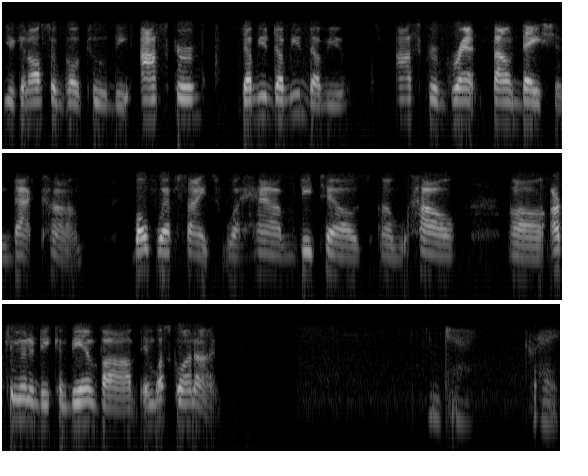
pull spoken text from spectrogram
you can also go to the Oscar, www.oscargrantfoundation.com. Both websites will have details on how uh, our community can be involved in what's going on. Okay, great,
